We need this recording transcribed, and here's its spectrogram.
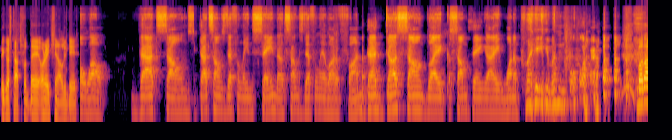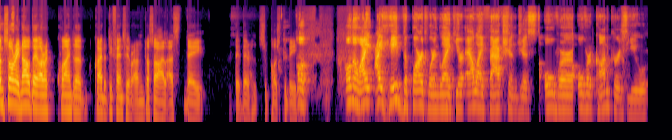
because that's what they originally did. Oh wow. That sounds that sounds definitely insane. That sounds definitely a lot of fun. That does sound like something I want to play even more. but I'm sorry, now they are kind of kind of defensive and docile as they, they they're supposed to be. Oh, oh no, I I hate the part where like your ally faction just over over conquers you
